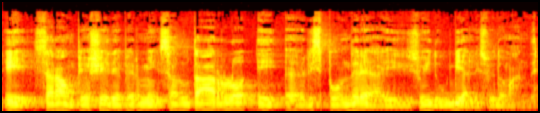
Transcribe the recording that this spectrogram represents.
e sarà un piacere per me salutarlo e eh, rispondere ai suoi dubbi, alle sue domande.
